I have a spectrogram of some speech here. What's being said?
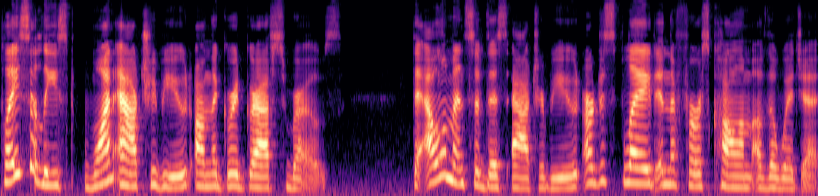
Place at least one attribute on the grid graph's rows. The elements of this attribute are displayed in the first column of the widget.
